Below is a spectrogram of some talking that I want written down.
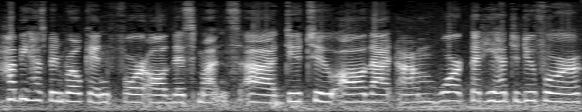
hubby has been broken for all this month uh, due to all that um, work that he had to do for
